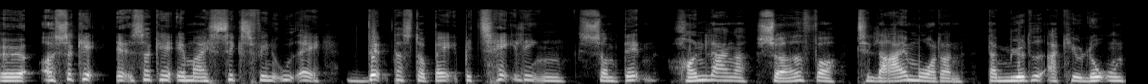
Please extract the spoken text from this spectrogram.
Øh, og så kan, øh, så kan MI6 finde ud af, hvem der står bag betalingen, som den håndlanger sørgede for til legemorderen, der myrdede arkeologen,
